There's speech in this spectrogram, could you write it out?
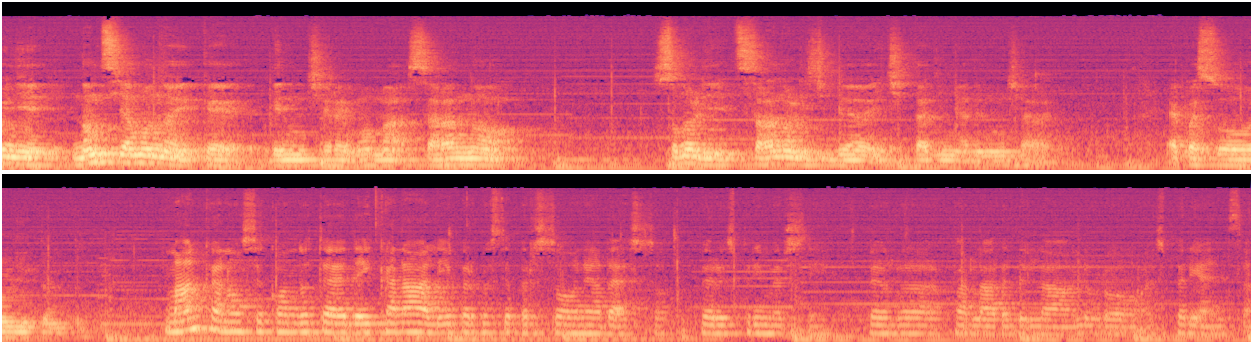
Quindi non siamo noi che denunceremo, ma saranno, lì, saranno lì i cittadini a denunciare. È questo l'intento. Mancano secondo te dei canali per queste persone adesso per esprimersi, per parlare della loro esperienza?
